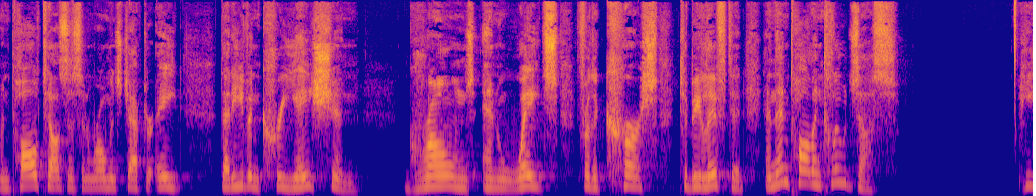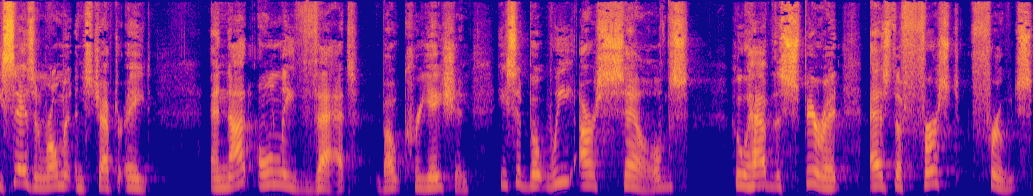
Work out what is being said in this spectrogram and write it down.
And Paul tells us in Romans chapter 8 that even creation groans and waits for the curse to be lifted. And then Paul includes us. He says in Romans chapter 8, and not only that about creation, he said, but we ourselves who have the Spirit as the first fruits,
